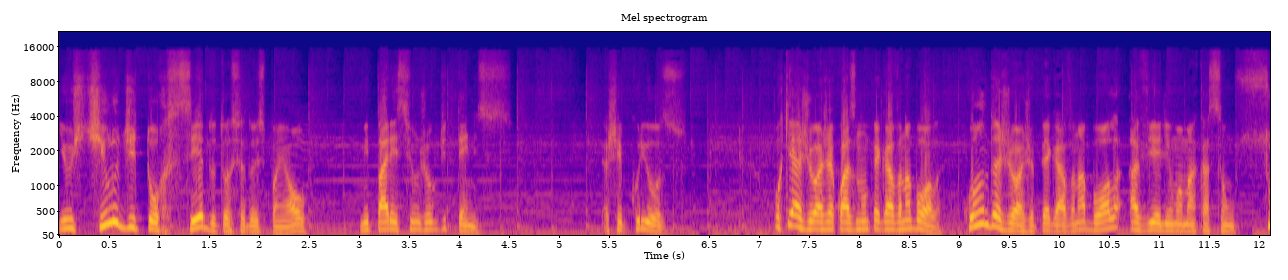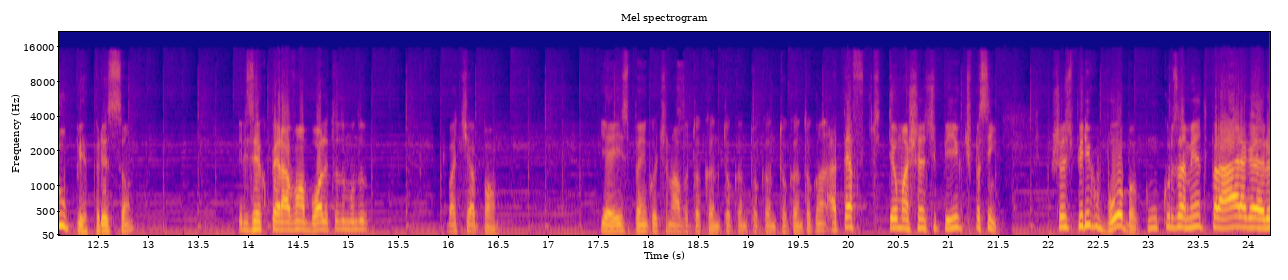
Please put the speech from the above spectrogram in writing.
E o estilo de torcer do torcedor espanhol me parecia um jogo de tênis. Achei curioso. Porque a Georgia quase não pegava na bola. Quando a Georgia pegava na bola, havia ali uma marcação super pressão. Eles recuperavam a bola e todo mundo batia a palma. E aí a Espanha continuava tocando, tocando, tocando, tocando, tocando, até ter uma chance de perigo, tipo assim, chance de perigo boba, com um cruzamento pra área, galera.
